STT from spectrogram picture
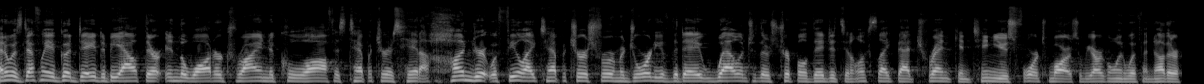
And it was definitely a good day to be out there in the water trying to cool off as temperatures hit 100 with feel like temperatures for a majority of the day well into those triple digits. And it looks like that trend continues for tomorrow. So we are going with another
